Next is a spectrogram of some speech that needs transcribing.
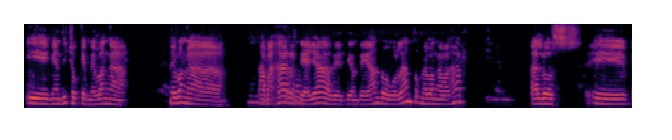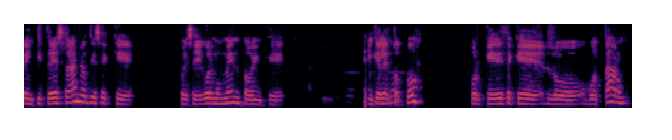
y me han dicho que me van a, me van a, a bajar de allá, de, de, donde ando volando, me van a bajar. A los 23 eh, años dice que pues llegó el momento en que, en que le tocó, porque dice que lo votaron.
